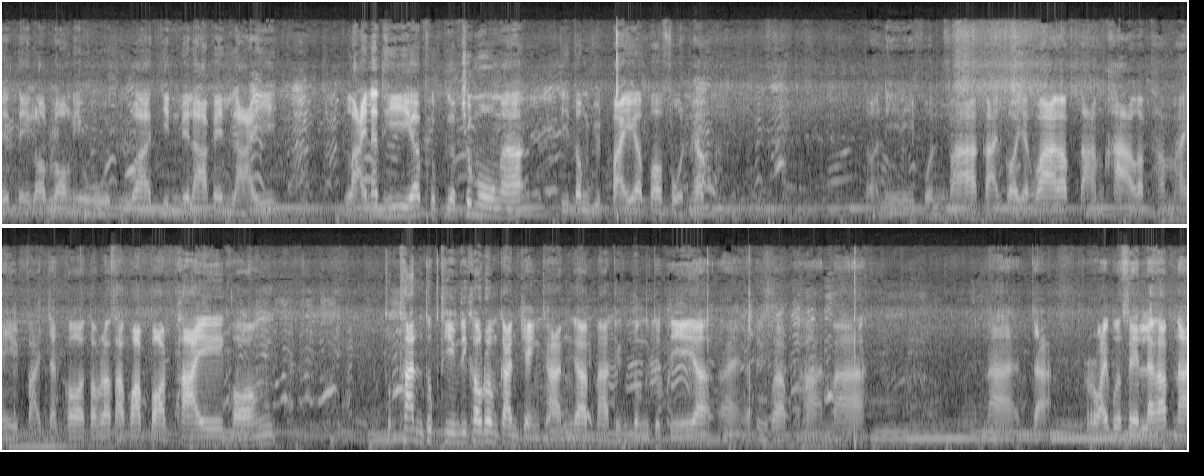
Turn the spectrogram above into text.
ได้เตะรอบรองนี่โอ้โหถือว่ากินเวลาเป็นหลายหลายนาทีครับเกือบเกือบชั่วโมงอะฮะที่ต้องหยุดไปครับเพราะฝนครับ ตอนนี้นี่ฝนฟ้าอากาศก็ยังว่าครับตามข่าวครับทำให้ฝ่ายจัดก็ต้องรักษาความปลอดภัยของทุกท่านทุกทีมที่เข้าร่วมการแข่งขันครับมาถึงตรงจุดนี้ก็ถือว่าผ่านมาน่าจะร้อยเปอร์เซ็นต์แล้วครับนะ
